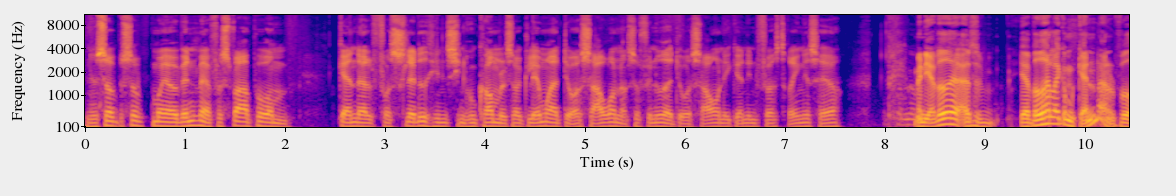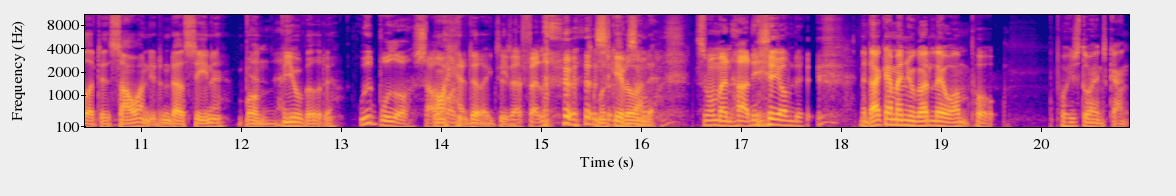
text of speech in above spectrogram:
Men så, så må jeg jo vente med at få svar på, om Gandalf får slettet hende sin hukommelse og glemmer, at det var Sauron, og så finder ud af, at det var Sauron igen i den første Ringens Herre. Men jeg ved, altså, jeg ved heller ikke, om Gandalf ved, at det er Sauron i den der scene, hvor Han- vi jo ved det. Udbryder Sauron, Åh, ja, det er i rigtigt. hvert fald. Så måske ved han det. Så må man have en idé om det. Men der kan man jo godt lave om på, på historiens gang.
